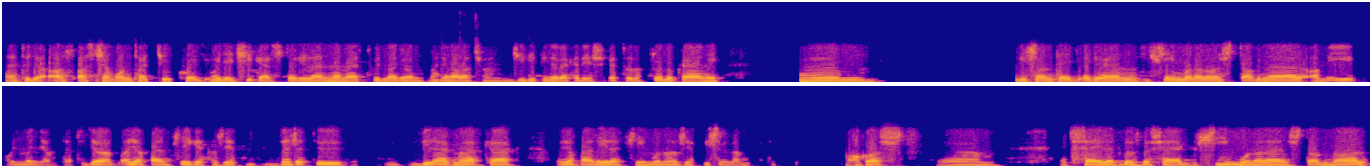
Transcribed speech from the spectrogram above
Tehát, hogy azt, azt sem mondhatjuk, hogy, hogy egy sikersztori lenne, mert hogy nagyon, nagyon alacsony GDP növekedéseket tudok produkálni, viszont egy, egy olyan színvonalon stagnál, ami, hogy mondjam, tehát ugye a, a japán cégek azért vezető világmárkák, a japán életszínvonal azért viszonylag magas, egy fejlett gazdaság színvonalán stagnál,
